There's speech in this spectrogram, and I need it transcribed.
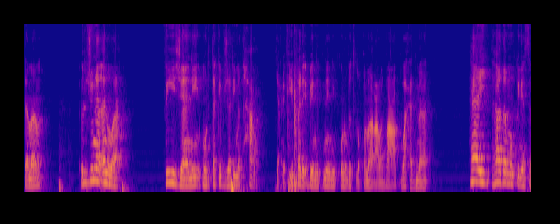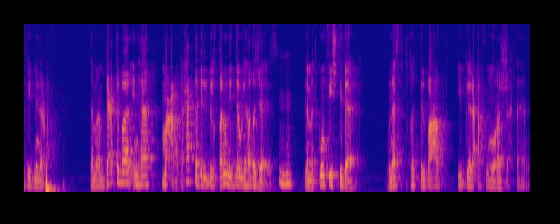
تمام؟ الجنى أنواع. في جاني مرتكب جريمة حرب. يعني في فرق بين اثنين يكونوا بيطلقوا نار على بعض واحد مات. هاي هذا ممكن يستفيد من العفو. تمام؟ باعتبار إنها معركة. حتى بال- بالقانون الدولي هذا جائز. لما تكون في اشتباك وناس بتقتل بعض يبقى العفو مرجح في هذا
